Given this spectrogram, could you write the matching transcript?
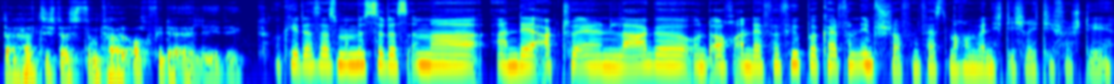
Dann hat sich das zum Teil auch wieder erledigt. Okay, das heißt, man müsste das immer an der aktuellen Lage und auch an der Verfügbarkeit von Impfstoffen festmachen, wenn ich dich richtig verstehe.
